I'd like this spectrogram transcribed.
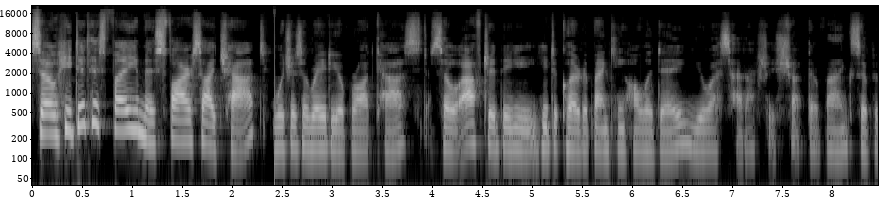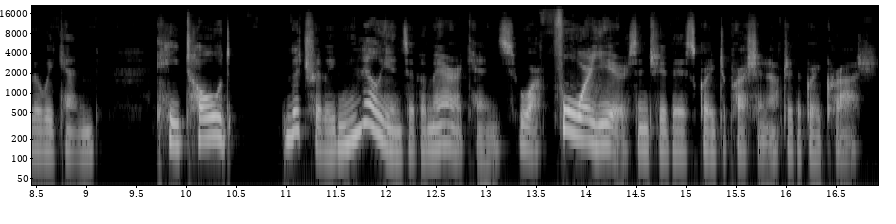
So he did his famous fireside chat, which is a radio broadcast. So after the he declared a banking holiday, US had actually shut their banks over the weekend. He told literally millions of Americans who are 4 years into this Great Depression after the Great Crash.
